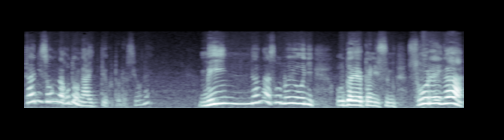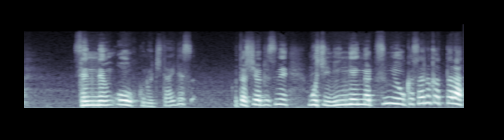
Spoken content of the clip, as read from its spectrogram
たにそんなことないっていうことですよね。みんながそのように穏やかに住む。それが千年王国の時代です。私はですねもし人間が罪を犯さなかったら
